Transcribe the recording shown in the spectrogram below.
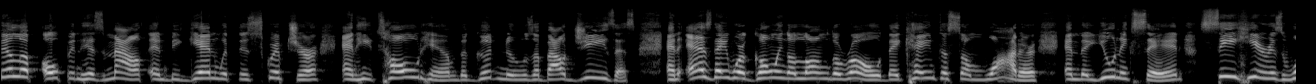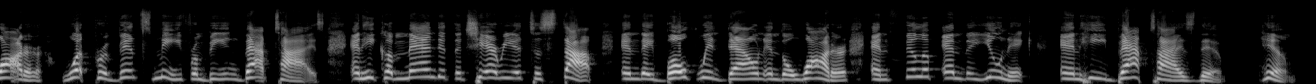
Philip opened his mouth and began with this scripture, and he told him the good news about Jesus. And as they were going along the road, they came to some water, and the eunuch said, See, here is water. What prevents me from being baptized? And he commanded the chariot to stop, and they both went down in the water, and Philip and the eunuch and he baptized them him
